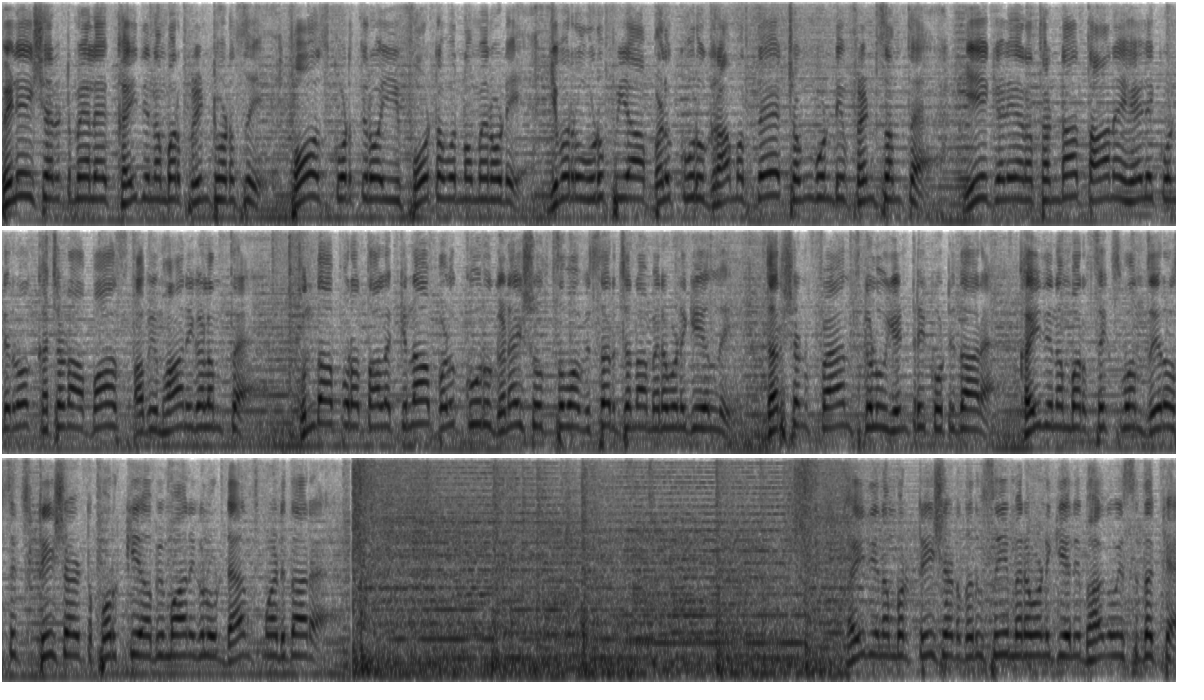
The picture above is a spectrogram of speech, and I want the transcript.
ಬಿಳಿ ಶರ್ಟ್ ಮೇಲೆ ಕೈದಿ ನಂಬರ್ ಪ್ರಿಂಟ್ ಹೊಡೆಸಿ ಪೋಸ್ ಕೊಡ್ತಿರೋ ಈ ಫೋಟೋವನ್ನೊಮ್ಮೆ ನೋಡಿ. ಇವರು ಉಡುಪಿಯ ಬಳಕೂರು ಗ್ರಾಮದ್ದೇ ಚೊಂಗುಂಡಿ ಫ್ರೆಂಡ್ಸ್ ಅಂತೆ. ಈ ಗೆಳೆಯರ ತಂಡ ತಾನೇ ಹೇಳಿಕೊಂಡಿರೋ ಕಚಡ ಬಾಸ್ ಅಭಿಮಾನಿಗಳಂತೆ. ಕುಂದಾಪುರ ತಾಲೂಕಿನ ಬಳಕೂರು ಗಣೇಶೋತ್ಸವ ವಿಸರ್ಜನಾ ಮೆರವಣಿಗೆಯಲ್ಲಿ ದರ್ಶನ್ ಫ್ಯಾನ್ಸ್ಗಳು ಎಂಟ್ರಿ ಕೊಟ್ಟಿದ್ದಾರೆ. ಕೈದಿ number six one zero six T shirt ಪೊರ್ಕಿ ಅಭಿಮಾನಿಗಳು ಡ್ಯಾನ್ಸ್ ಮಾಡಿದ್ದಾರೆ. ಖೈದಿ ನಂಬರ್ ಟಿ ಶರ್ಟ್ ಧರಿಸಿ ಮೆರವಣಿಗೆಯಲ್ಲಿ ಭಾಗವಹಿಸಿದ್ದಕ್ಕೆ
